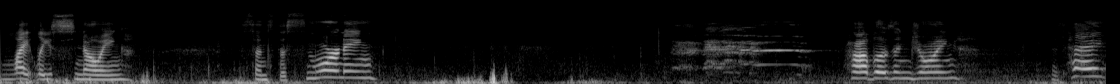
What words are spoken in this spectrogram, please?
lightly snowing since this morning. Pablo's enjoying his hay.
